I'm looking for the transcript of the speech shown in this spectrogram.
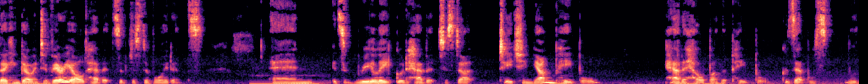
they can go into very old habits of just avoidance. And it's a really good habit to start teaching young people how to help other people because that will, will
